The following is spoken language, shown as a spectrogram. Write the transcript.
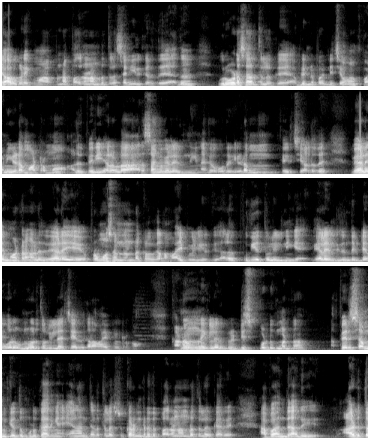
ஜாப் கிடைக்குமா அப்படின்னா பதினொன்றாம் இடத்துல சனி இருக்கிறது அதுவும் குருவோட சாரத்தில் இருக்குது அப்படின்றப்ப நிச்சயமாக பணியிட மாற்றமோ அல்லது பெரிய அளவில் அரசாங்க வேலையில் இருந்தீங்கன்னாக்கா ஒரு இடம் பயிற்சி அல்லது வேலை மாற்றம் அல்லது வேலை ப்ரொமோஷன் நடக்கிறதுக்கான வாய்ப்புகள் இருக்குது அல்லது புதிய தொழில் நீங்கள் வேலையில் இருந்துக்கிட்டே ஒரு இன்னொரு தொழிலை செய்கிறதுக்கான வாய்ப்புகள் இருக்கும். கணவன் மனைக்குள்ள இருக்கிற டிஸ்பியூட்டுக்கு மட்டும் பெருசாக முக்கியத்துவம் கொடுக்காதீங்க. ஏன்னா அந்த இடத்துல சுக்கரன்றது பதினொன்றாம் இடத்துல இருக்காரு. அப்போ வந்து அது அடுத்த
